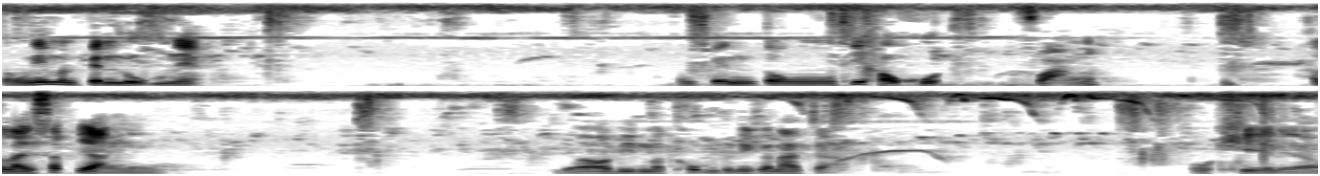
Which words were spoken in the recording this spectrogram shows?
ตรงนี้มันเป็นหลุมเนี่ย มันเป็นตรงที่เขาขุดฝังอะไรสักอย่างหนึ่ง เดี๋ยวเอาดินมาถมตัวนี้ก็น่าจะ โอเคแล้ว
